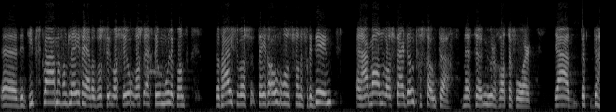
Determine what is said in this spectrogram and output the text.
uh, de jeeps kwamen van het leger. Ja, dat was, was, heel, was echt heel moeilijk, want dat huis was tegenover ons van een vriendin. En haar man was daar doodgeschoten, net een uur of wat ervoor. Ja, dat, dat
